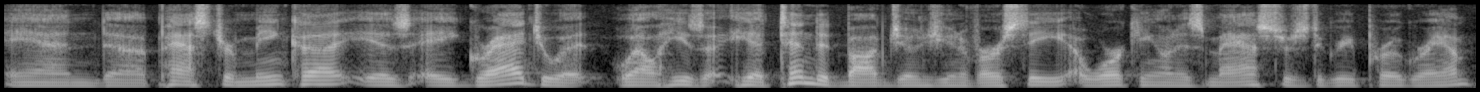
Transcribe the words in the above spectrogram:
And uh, Pastor Minka is a graduate. Well, he's a, he attended Bob Jones University, uh, working on his master's degree program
